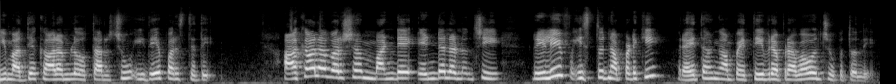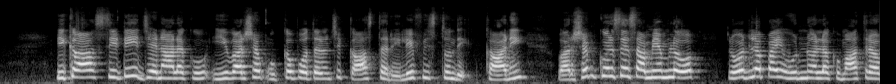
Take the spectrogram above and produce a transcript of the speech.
ఈ మధ్య కాలంలో తరచూ ఇదే పరిస్థితి. అకాల వర్షం మండే ఎండల నుంచి రిలీఫ్ ఇస్తున్నప్పటికీ రైతాంగంపై తీవ్ర ప్రభావం చూపుతుంది. ఇక సిటీ జనాలకు ఈ వర్షం ఉక్కపోత నుంచి కాస్త రిలీఫ్ ఇస్తుంది. కానీ వర్షం కురిసే సమయంలో రోడ్లపై ఉన్నోళ్ళకు మాత్రం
